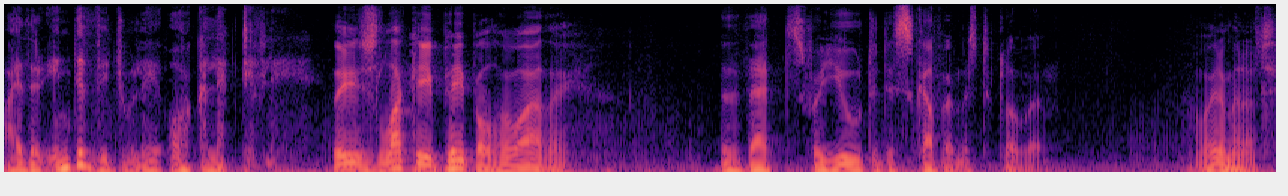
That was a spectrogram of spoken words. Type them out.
either individually or collectively. These lucky people, who are they? That's for you to discover, Mr. Clover. Wait a minute.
